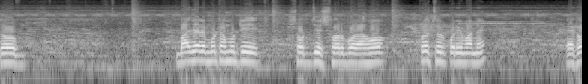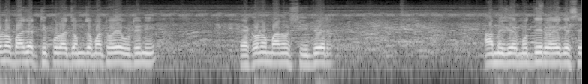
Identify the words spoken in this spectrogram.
তো বাজারে মোটামুটি সবজির সরবরাহ প্রচুর পরিমাণে। এখনও বাজারটি পুরো জমজমাট হয়ে ওঠেনি। এখনও মানুষ ঈদের আমেজের মধ্যেই রয়ে গেছে।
